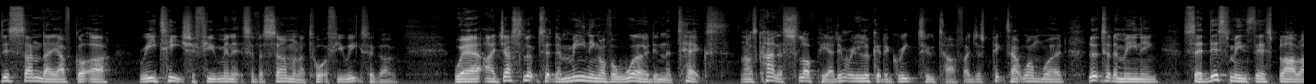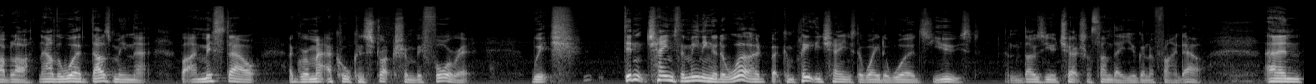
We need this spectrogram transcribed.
this Sunday, I've got to reteach a few minutes of a sermon I taught a few weeks ago where I just looked at the meaning of a word in the text and I was kind of sloppy. I didn't really look at the Greek too tough. I just picked out one word, looked at the meaning, said this means this, blah, blah, blah. Now the word does mean that, but I missed out a grammatical construction before it, which didn't change the meaning of the word, but completely changed the way the word's used. And those of you church on Sunday, you're going to find out. And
